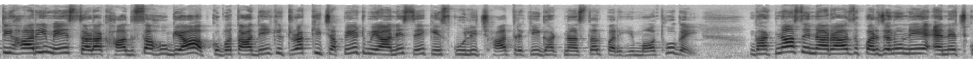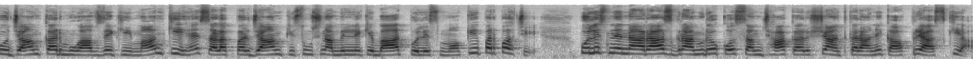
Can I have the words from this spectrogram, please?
मोतिहारी में सड़क हादसा हो गया। आपको बता दें कि ट्रक की चपेट में आने से एक स्कूली छात्र की घटनास्थल पर ही मौत हो गई। घटना से नाराज़ परिजनों ने एनएच को जाम कर मुआवजे की मांग की है। सड़क पर जाम की सूचना मिलने के बाद पुलिस मौके पर पहुँची। पुलिस ने नाराज़ ग्रामीणों को समझाकर शांत कराने का प्रयास किया।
